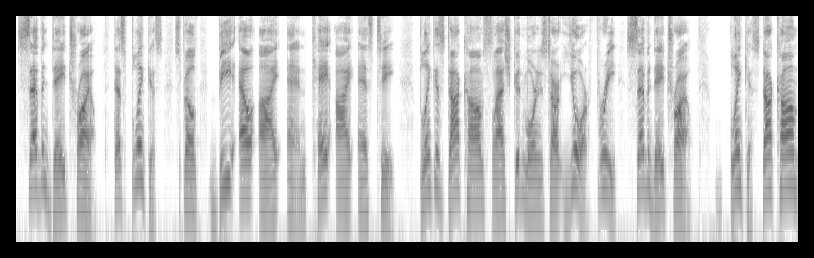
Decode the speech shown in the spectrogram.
seven-day trial. That's Blinkist, spelled B-L-I-N-K-I-S-T. Blinkist.com slash good morning to start your free seven-day trial. Blinkist.com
